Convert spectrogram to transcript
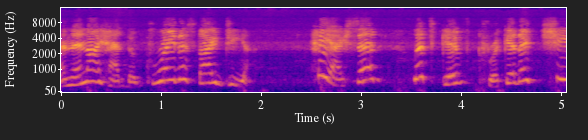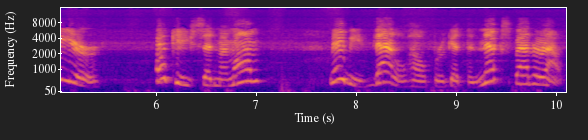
And then I had the greatest idea. Hey, I said, let's give Cricket a cheer. Okay, said my mom. Maybe that'll help her get the next batter out.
